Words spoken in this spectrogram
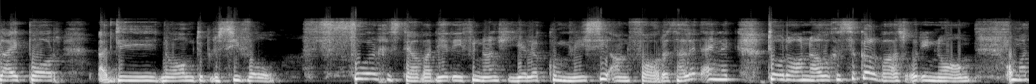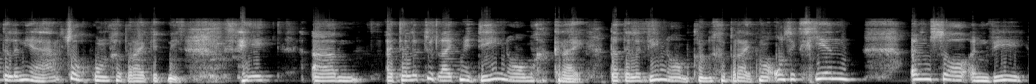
blijkbaar uh, die naam Duplessis wil voorgestel wat dier die financiële commissie aanvaard het. Hulle het eindelijk, toe daar nou gesikkel was oor die naam, omdat hulle nie hertzog kon gebruik het nie, het, um, het hulle toe like met die naam gekry, dat hulle die naam kan gebruik. Maar ons het geen insa in wie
